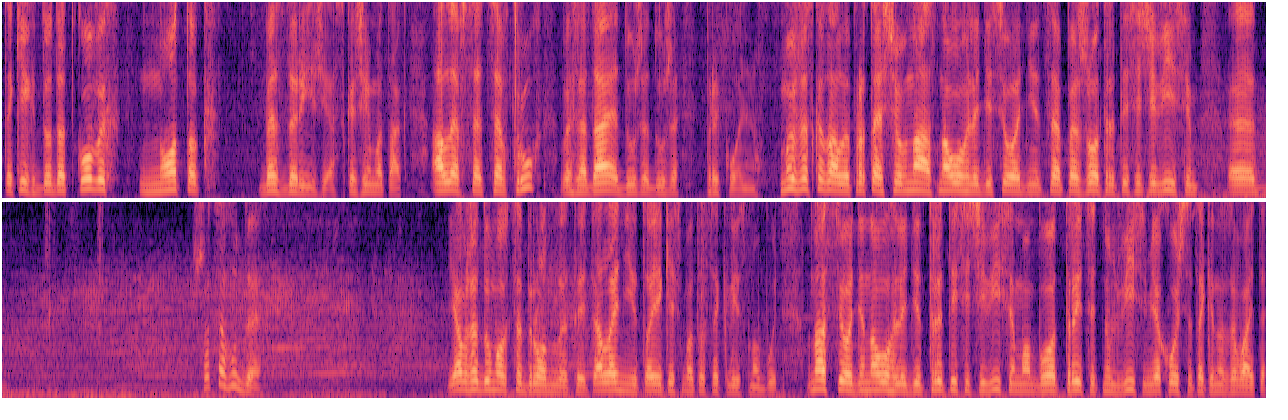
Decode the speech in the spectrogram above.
таких додаткових ноток бездоріжжя, скажімо так. Але все це вкруг виглядає дуже-дуже прикольно. Ми вже сказали про те, що в нас на огляді сьогодні це Peugeot 3008. Е, Що це гуде? Я вже думав, це дрон летить, але ні, то якийсь мотоцикліст, мабуть. У нас сьогодні на огляді 3008 або 3008, як хочете, так і називайте,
